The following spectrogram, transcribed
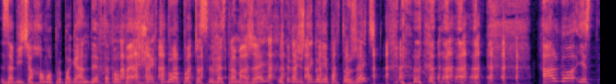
zabicia homopropagandy w TVP, jak to było podczas Sylwestra Marzeń, żeby już tego nie powtórzyć. Albo jest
